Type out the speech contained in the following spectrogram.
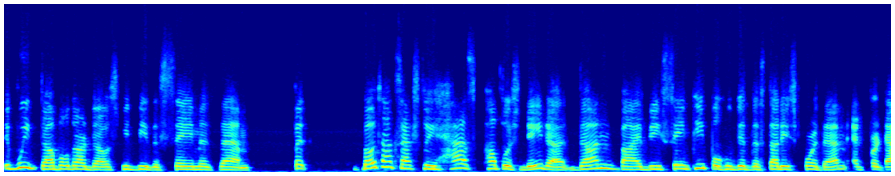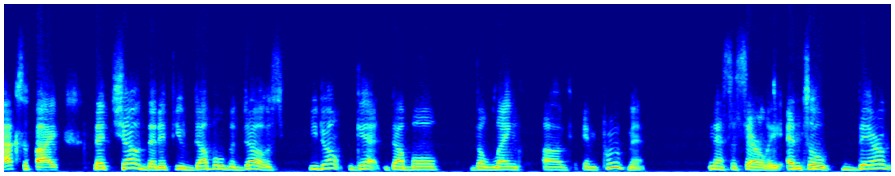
if we doubled our dose we'd be the same as them. But botox actually has published data done by these same people who did the studies for them and for daxxify that showed that if you double the dose you don't get double the length of improvement necessarily. And so their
